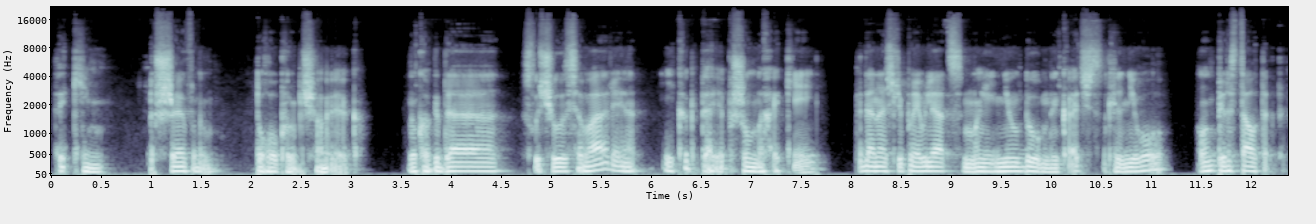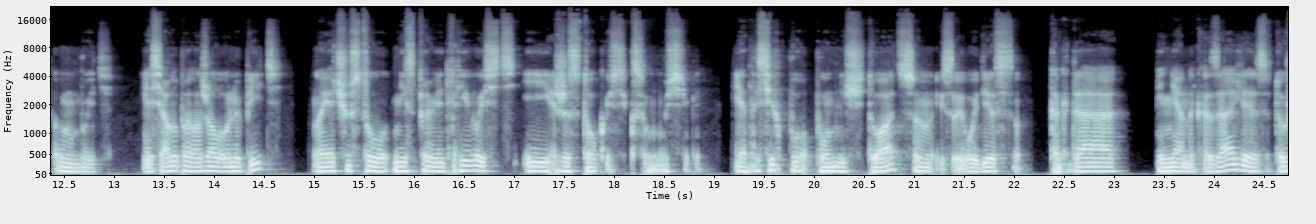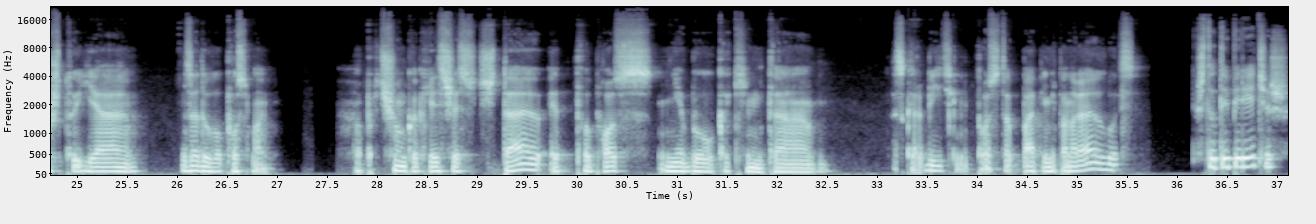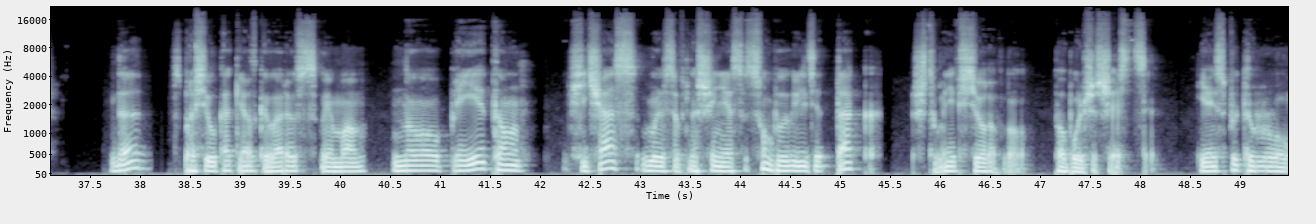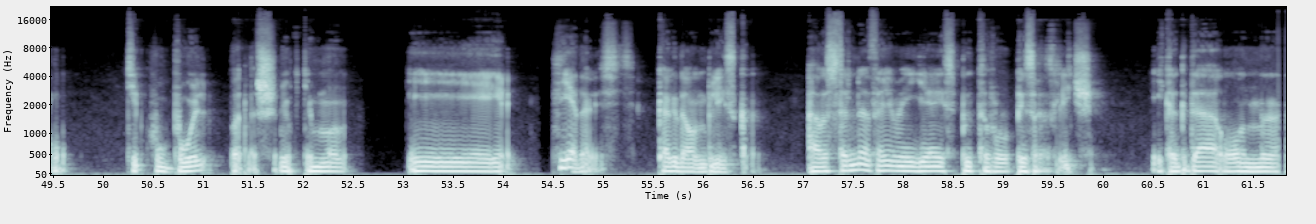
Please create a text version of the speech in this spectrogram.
таким душевным, добрым человеком. Но когда случилась авария, и когда я пошел на хоккей, когда начали проявляться мои неудобные качества для него, он перестал так таковым быть. Я все равно продолжал его любить, но я чувствовал несправедливость и жестокость к самому себе. Я до сих пор помню ситуацию из своего детства, когда меня наказали за то, что я задал вопрос маме. А причем, как я сейчас читаю, этот вопрос не был каким-то оскорбительным. Просто папе не понравилось. Что ты перечишь? Да, спросил, как я разговариваю со своей мамой. Но при этом сейчас мои отношения с отцом выглядят так, что мне все равно, по большей части. Я испытываю дикую боль по отношению к нему и ненависть, когда он близко. А в остальное время я испытывал безразличие. И когда он,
